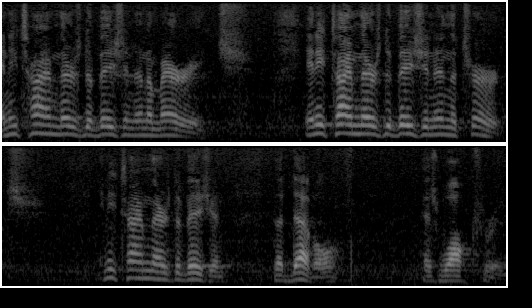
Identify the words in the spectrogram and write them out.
Anytime there's division in a marriage, anytime there's division in the church, anytime there's division, the devil has walked through,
